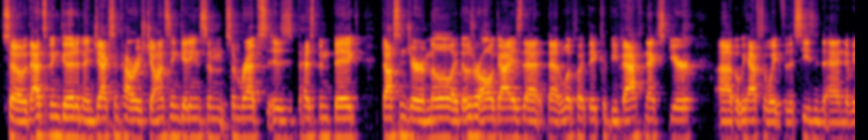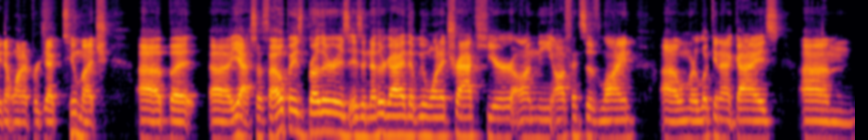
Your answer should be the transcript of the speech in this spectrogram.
so that's been good. And then Jackson Powers Johnson getting some some reps is has been big. Dawson Jaramillo, like those are all guys that that look like they could be back next year. Uh, but we have to wait for the season to end, and we don't want to project too much. Uh, but uh, yeah, so Faope's brother is is another guy that we want to track here on the offensive line uh, when we're looking at guys. Um,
